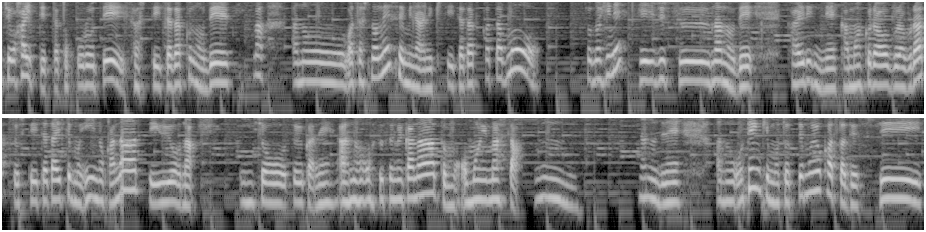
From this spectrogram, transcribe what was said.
道を入っていったところでさせていただくので、まああのー、私のねセミナーに来ていただく方もその日ね平日なので帰りにね鎌倉をブラブラっとしていただいてもいいのかなっていうような印象というかねあのおすすめかなとも思いました。うん。なのでねあのお天気もとっても良かったですし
